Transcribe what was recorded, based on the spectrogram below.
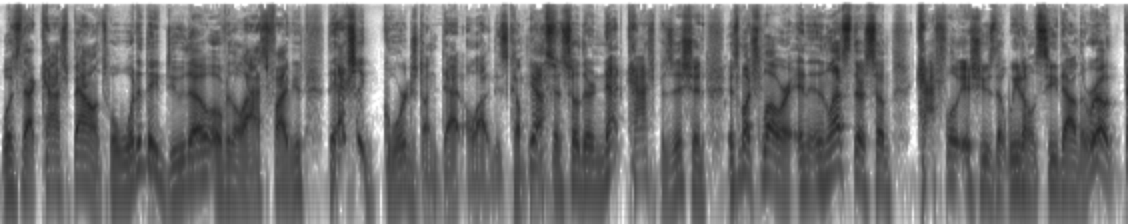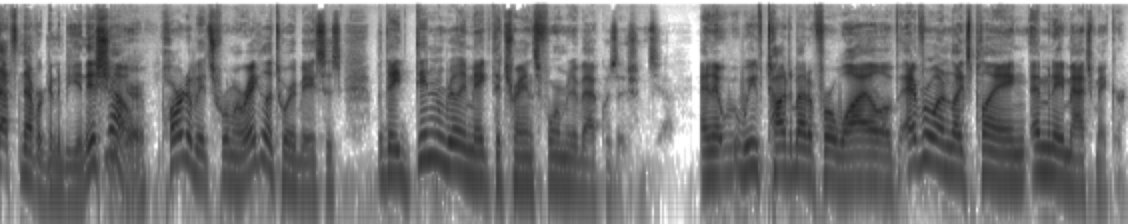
was that cash balance. Well, what did they do though over the last five years? They actually gorged on debt, a lot of these companies. Yes. And so their net cash position is much lower. And unless there's some cash flow issues that we don't see down the road, that's never going to be an issue no, here. part of it's from a regulatory basis, but they didn't really make the transformative acquisitions. And it, we've talked about it for a while. Of everyone likes playing M and A matchmaker,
